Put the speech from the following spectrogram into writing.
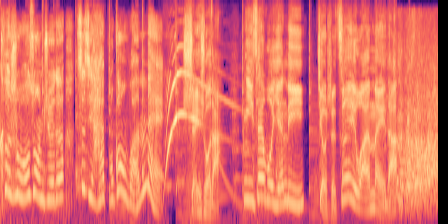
可是我总觉得自己还不够完美。谁说的？你在我眼里就是最完美的。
